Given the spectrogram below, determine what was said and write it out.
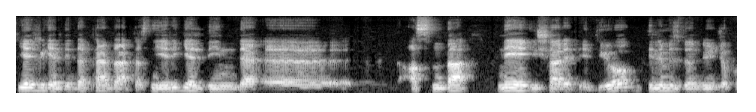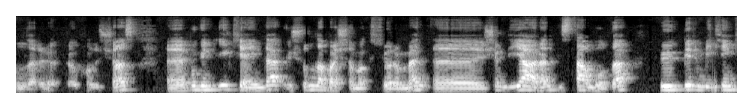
yeri geldiğinde perde arkasında, yeri geldiğinde e, aslında neye işaret ediyor? Dilimiz döndüğünce bunları e, konuşacağız. E, bugün ilk yayında şununla başlamak istiyorum ben. E, şimdi yarın İstanbul'da büyük bir miting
